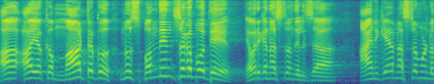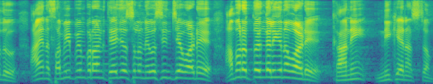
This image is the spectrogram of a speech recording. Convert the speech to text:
ఆ యొక్క మాటకు నువ్వు స్పందించకపోతే ఎవరికి నష్టం తెలుసా? ఆయనకేం నష్టం ఉండదు. ఆయన సమీపింపరాని తేజస్సులో నివసించేవాడే అమరత్వం కలిగిన వాడే. కానీ నీకే నష్టం.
